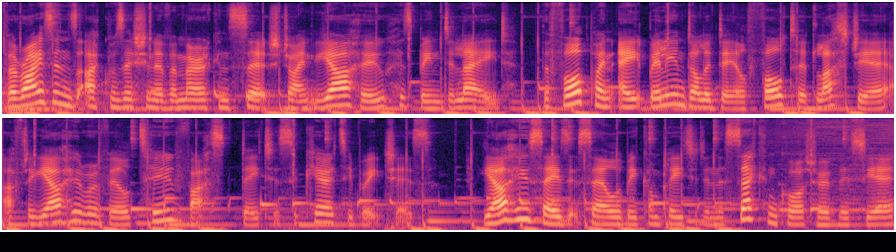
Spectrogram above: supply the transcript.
Verizon's acquisition of American search giant Yahoo has been delayed. The $4.8 billion deal faltered last year after Yahoo revealed two vast data security breaches. Yahoo says its sale will be completed in the second quarter of this year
